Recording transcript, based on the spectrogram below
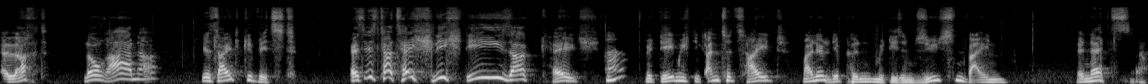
Er lacht. Lorana, ihr seid gewitzt. Es ist tatsächlich dieser Kelch, Ah? mit dem ich die ganze Zeit meine Lippen mit diesem süßen Wein benetze.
